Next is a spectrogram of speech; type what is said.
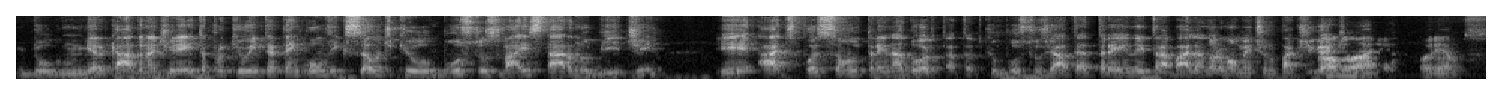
do mercado na direita, porque o Inter tem convicção de que o Bustos vai estar no bid e à disposição do treinador, tá? Tanto que o Bustos já até treina e trabalha normalmente no Parque Gigante. Oh, glória, oremos.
